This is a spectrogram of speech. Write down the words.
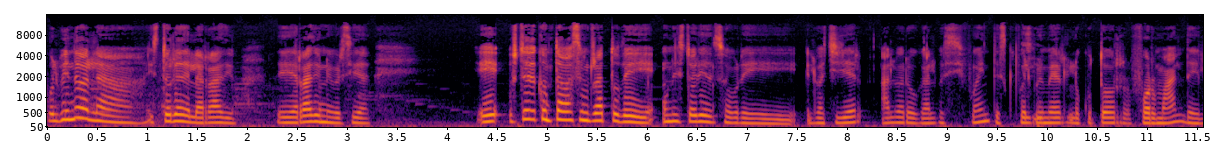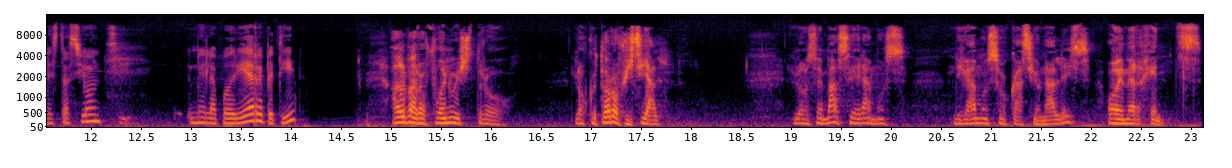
Volviendo a la historia de la radio, de Radio Universidad. Eh, usted contaba hace un rato de una historia sobre el bachiller Álvaro Galvez y Fuentes, que fue el primer locutor formal de la estación. ¿Me la podría repetir? Álvaro fue nuestro locutor oficial. Los demás éramos, digamos, ocasionales o emergentes.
